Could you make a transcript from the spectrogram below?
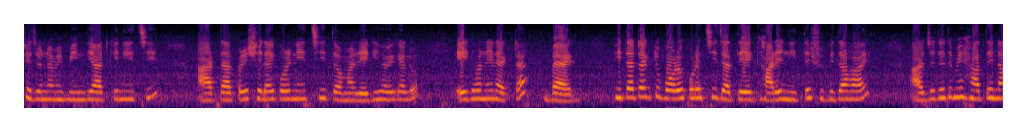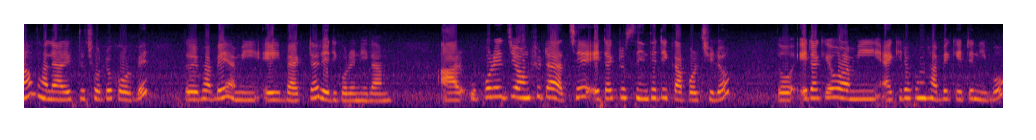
সেজন্য আমি পিন দিয়ে আটকে নিয়েছি। আর তারপরে সেলাই করে নিয়েছি, তো আমার রেডি হয়ে গেল। এই ধরনের একটা ব্যাগ ফিতাটা একটু বড় করেছি যাতে ঘাড়ে নিতে সুবিধা হয়। আর যদি তুমি হাতে নাও, তাহলে আর একটু ছোট করবে। তো এভাবে আমি এই ব্যাগটা রেডি করে নিলাম। আর উপরের যে অংশটা আছে, এটা একটু সিনথেটিক কাপড় ছিল। তো এটাকেও আমি একই রকমভাবে কেটে নিব।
